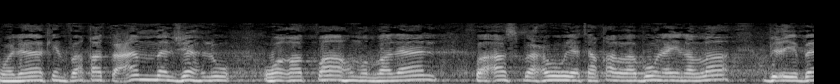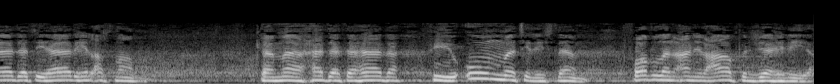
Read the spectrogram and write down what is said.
ولكن فقط عم الجهل وغطاهم الضلال فأصبحوا يتقربون إلى الله بعبادة هذه الأصنام. كما حدث هذا في أمة الإسلام فضلا عن العرب في الجاهلية.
